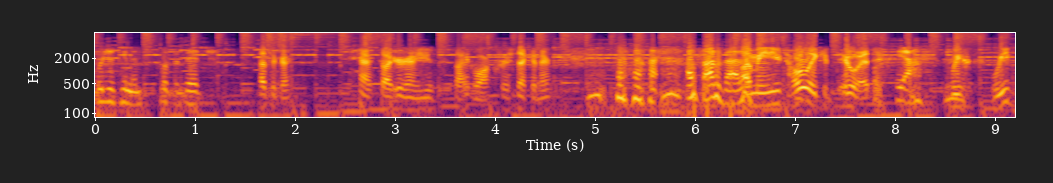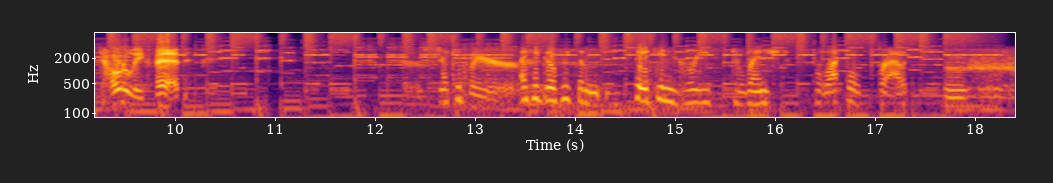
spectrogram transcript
We're just gonna flip a bitch. That's okay. I thought you were going to use the sidewalk for a second there. I thought about it. I mean, you totally could do it. yeah. We we totally fit. Super could- clear. I could go for some bacon grease drenched Brussels sprouts. Ooh,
